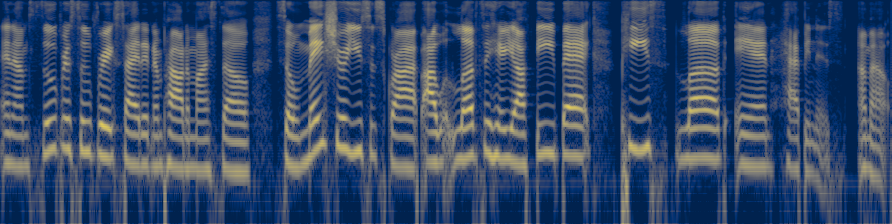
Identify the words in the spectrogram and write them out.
and I'm super, super excited and proud of myself. So make sure you subscribe. I would love to hear y'all feedback. Peace, love, and happiness. I'm out.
